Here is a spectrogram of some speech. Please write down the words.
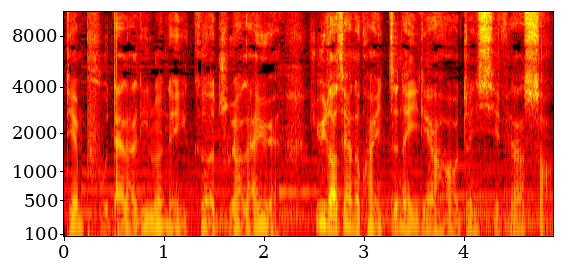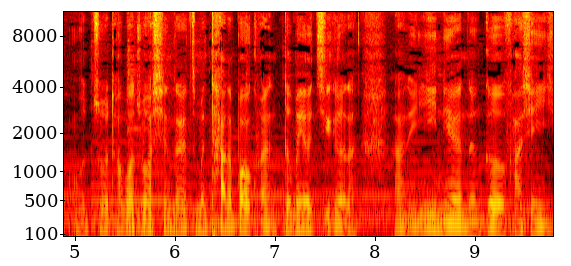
店铺带来利润的一个主要来源。遇到这样的款，真的一定要好好珍惜，非常少。我做淘宝做到现在这么大的爆款都没有几。几个的啊，你一年能够发现一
